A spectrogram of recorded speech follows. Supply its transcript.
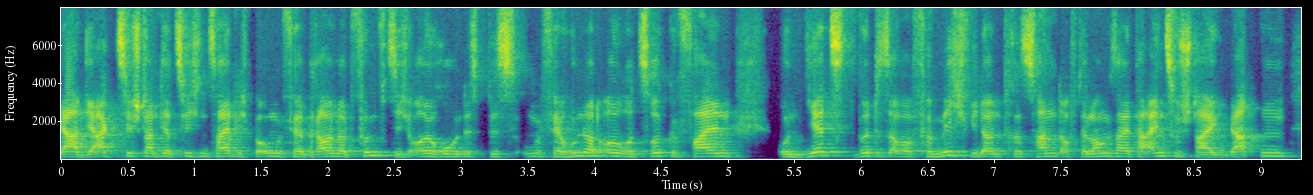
ja, die Aktie stand ja zwischenzeitlich bei ungefähr 350 Euro und ist bis ungefähr 100 Euro zurückgefallen. Und jetzt wird es aber für mich wieder interessant, auf der Long-Seite einzusteigen. Wir hatten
